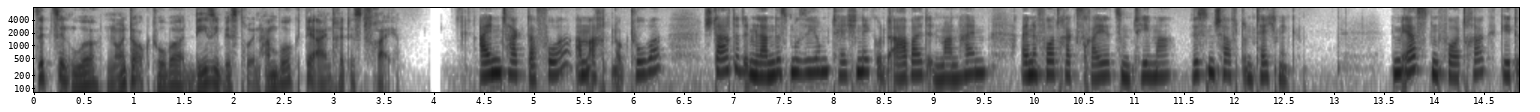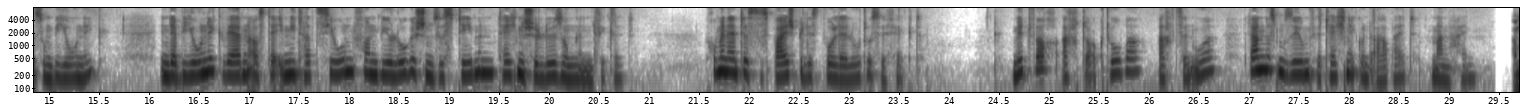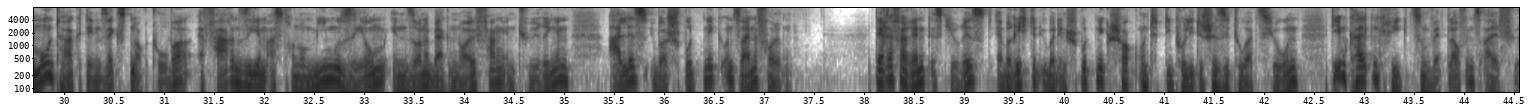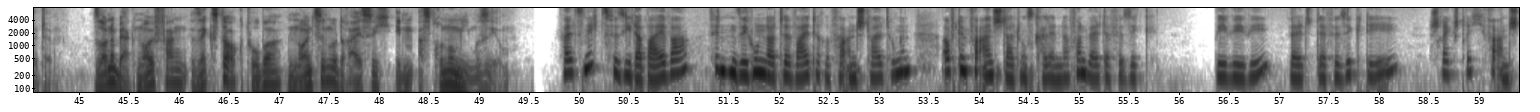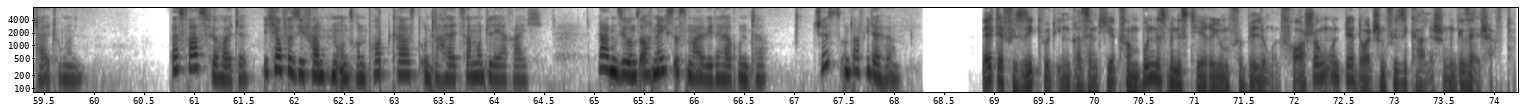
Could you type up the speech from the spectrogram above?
17 Uhr, 9. Oktober, Desi Bistro in Hamburg, der Eintritt ist frei. Einen Tag davor, am 8. Oktober, startet im Landesmuseum Technik und Arbeit in Mannheim eine Vortragsreihe zum Thema Wissenschaft und Technik. Im ersten Vortrag geht es um Bionik, in der Bionik werden aus der Imitation von biologischen Systemen technische Lösungen entwickelt. Prominentestes Beispiel ist wohl der Lotus-Effekt. Mittwoch, 8. Oktober, 18 Uhr, Landesmuseum für Technik und Arbeit, Mannheim. Am Montag, dem 6. Oktober, erfahren Sie im Astronomiemuseum in Sonneberg-Neufang in Thüringen alles über Sputnik und seine Folgen. Der Referent ist Jurist, er berichtet über den Sputnik-Schock und die politische Situation, die im Kalten Krieg zum Wettlauf ins All führte. Sonneberg-Neufang, 6. Oktober, 19.30 Uhr im Astronomiemuseum. Falls nichts für Sie dabei war, finden Sie hunderte weitere Veranstaltungen auf dem Veranstaltungskalender von Welt der Physik www.weltderphysik.de-veranstaltungen. Das war's für heute. Ich hoffe, Sie fanden unseren Podcast unterhaltsam und lehrreich. Laden Sie uns auch nächstes Mal wieder herunter. Tschüss und auf Wiederhören. Welt der Physik wird Ihnen präsentiert vom Bundesministerium für Bildung und Forschung und der Deutschen Physikalischen Gesellschaft.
